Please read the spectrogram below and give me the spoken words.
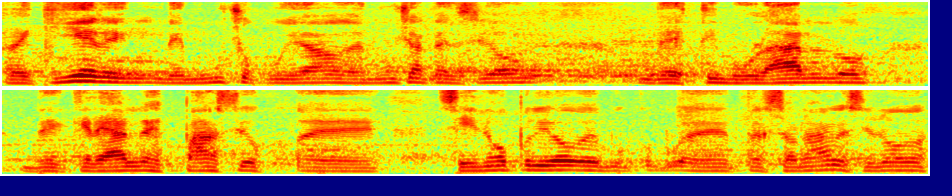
requieren de mucho cuidado, de mucha atención, de estimularlos, de crearle espacios, eh, si no eh, personales, sino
